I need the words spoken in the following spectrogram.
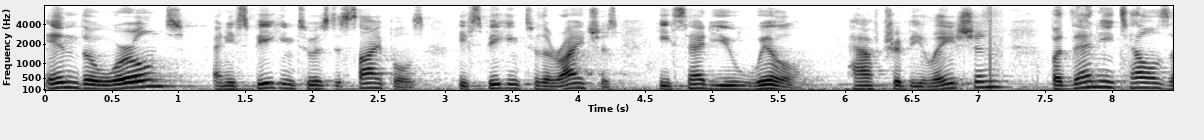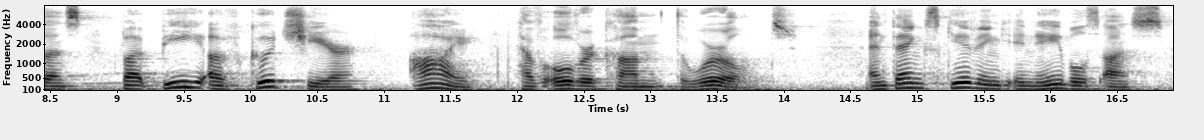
in the world, and he's speaking to his disciples, he's speaking to the righteous. He said you will have tribulation, but then he tells us, but be of good cheer. I have overcome the world. And thanksgiving enables us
